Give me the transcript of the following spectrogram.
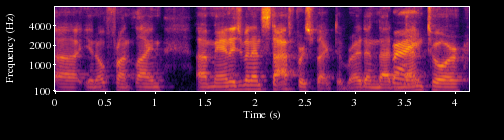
uh, you know frontline uh, management and staff perspective, right? And that right. mentor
